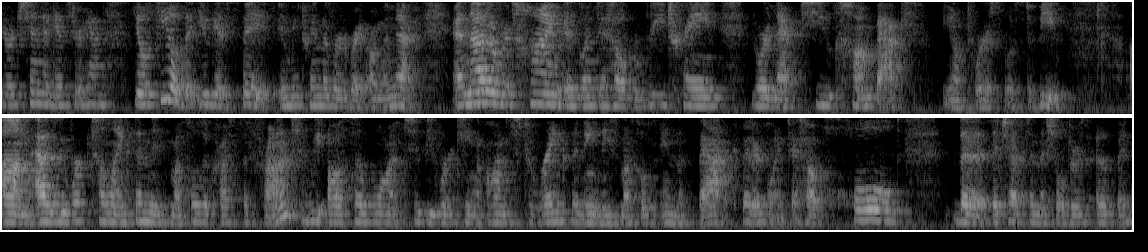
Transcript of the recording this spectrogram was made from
your chin against your hand, you'll feel that you get space in between the vertebrae on the neck. And that over time is going to help retrain your neck to come back, you know, to where it's supposed to be. Um, as we work to lengthen these muscles across the front, we also want to be working on strengthening these muscles in the back that are going to help hold the, the chest and the shoulders open,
